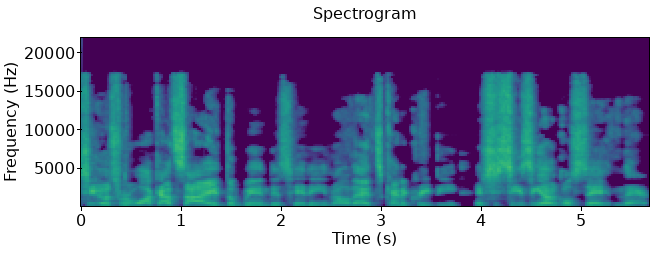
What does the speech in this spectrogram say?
she goes for a walk outside, the wind is hitting all that, it's kind of creepy, and she sees the uncle sitting there,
